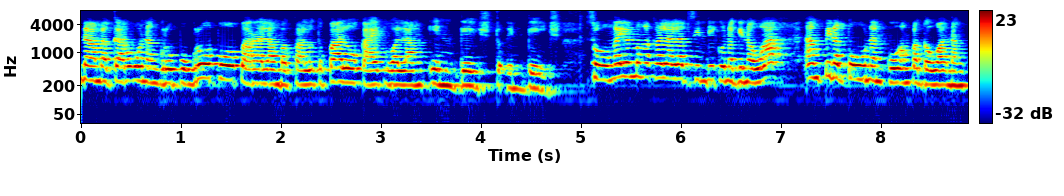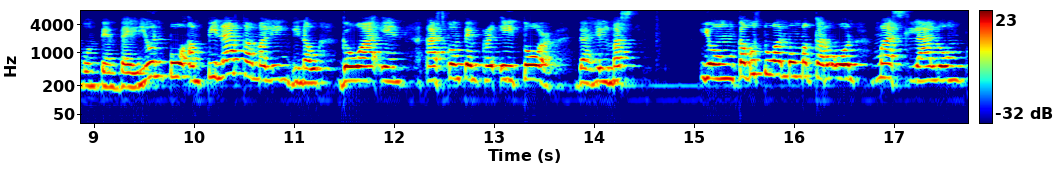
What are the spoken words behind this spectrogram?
na magkaroon ng grupo-grupo para lang mag-follow to follow kahit walang engage to engage. So ngayon mga kalalabs, hindi ko na ginawa. Ang pinagtuunan ko ang paggawa ng content dahil yun po ang pinakamaling ginaw gawain as content creator dahil mas yung kagustuhan mong magkaroon, mas lalong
